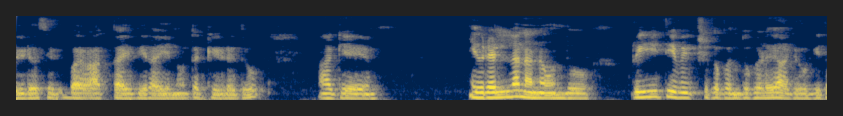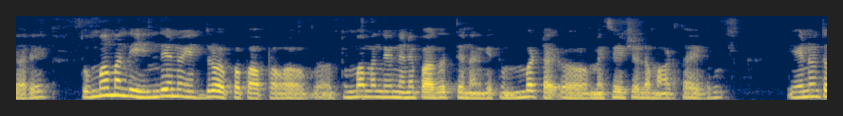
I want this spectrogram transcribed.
ವಿಡಿಯೋ ಸಿಗ್ ಬ ಆಗ್ತಾ ಇದ್ದೀರಾ ಏನು ಅಂತ ಕೇಳಿದರು. ಹಾಗೆ ಇವರೆಲ್ಲ ನನ್ನ ಒಂದು ಪ್ರೀತಿ ವೀಕ್ಷಕ ಬಂಧುಗಳೇ ಆಗಿ ಹೋಗಿದ್ದಾರೆ. ತುಂಬ ಮಂದಿ ಹಿಂದೇನೂ ಇದ್ದರು ಅಪ್ಪ ಪಾಪ. ತುಂಬ ಮಂದಿ ನೆನಪಾಗುತ್ತೆ ನನಗೆ. ತುಂಬ ಟ ಮೆಸೇಜ್ ಎಲ್ಲ ಮಾಡ್ತಾಯಿದ್ರು ಏನು ಅಂತ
